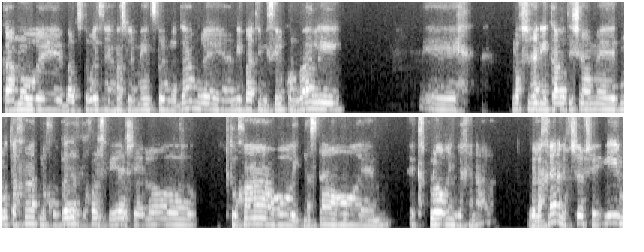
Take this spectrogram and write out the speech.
כאמור, אה, בארצות הברית זה נכנס למיינסטרים לגמרי, אני באתי מסיליקון וואלי, אה, לא חושב שאני הכרתי שם אה, דמות אחת מכובדת ככל שתהיה, שלא פתוחה או התנסתה או exploring וכן הלאה. ולכן אני חושב שאם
